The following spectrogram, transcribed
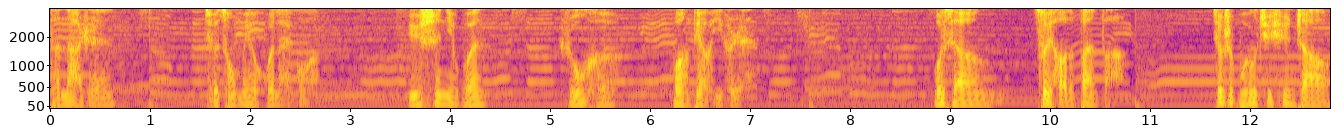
但那人却从没有回来过。于是你问：如何忘掉一个人？我想，最好的办法就是不用去寻找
